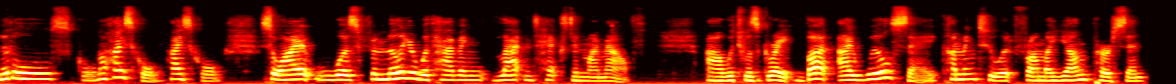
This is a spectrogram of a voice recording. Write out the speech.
middle school, no, high school, high school. So I was familiar with having Latin text in my mouth, uh, which was great. But I will say, coming to it from a young person,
